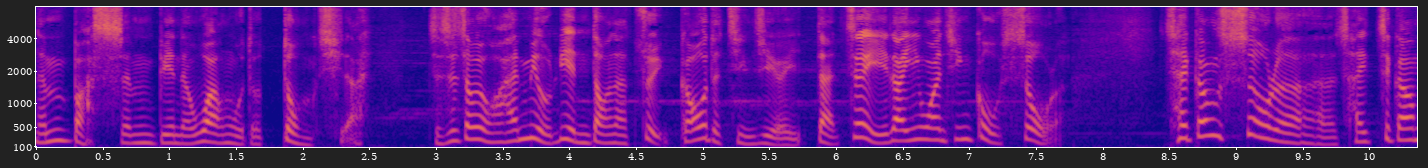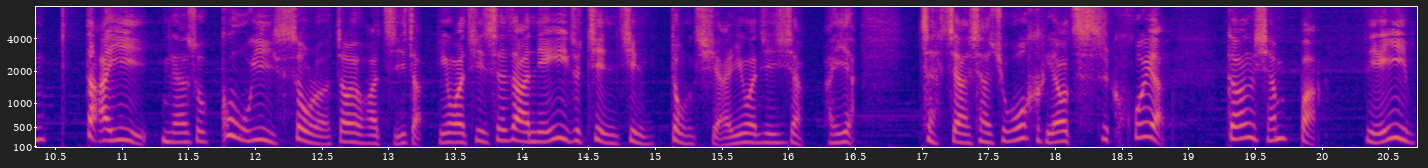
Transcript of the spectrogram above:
能把身边的万物都动起来。只是赵月华还没有练到那最高的境界而已，但这也让殷万青够受了。才刚受了，才这刚大意，应该说故意受了赵月华几掌，殷万青身上的粘液就渐渐动起来。殷万青想：哎呀，再这样下去，我可要吃亏啊！刚想把粘液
